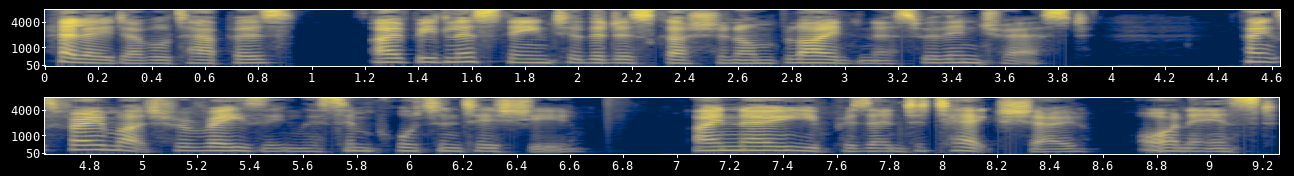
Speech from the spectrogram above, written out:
Hello, Double Tappers. I've been listening to the discussion on blindness with interest. Thanks very much for raising this important issue. I know you present a tech show, honest,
